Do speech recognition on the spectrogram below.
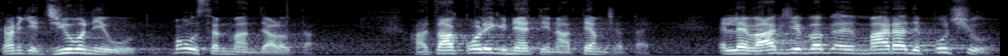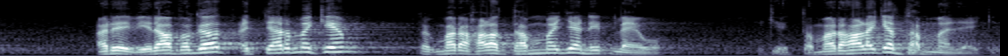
કારણ કે જીવન એવું હતું, બહુ સન્માન જાળવતા. હતા કોળી જ્ઞાતિના તેમ છતાંય. એટલે વાઘજી ભગત મહારાજે પૂછ્યું, અરે વીરા ભગત, અત્યારમાં કેમ? તો મારા હાળા ધામમાં ગયા ને એટલે આવ્યો. કે તમારા હાળા ક્યાં ધામમાં જાય કે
